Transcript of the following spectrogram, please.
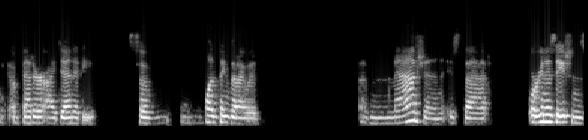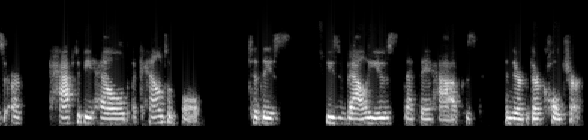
like a better identity. So one thing that I would imagine is that organizations are have to be held accountable to these these values that they have because in their their culture.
